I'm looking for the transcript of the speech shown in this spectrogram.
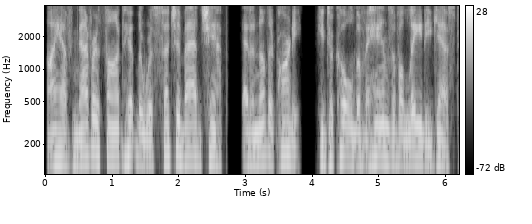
I have never thought Hitler was such a bad chap. At another party, he took hold of the hands of a lady guest,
